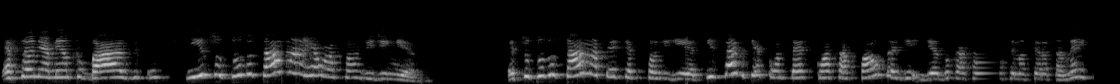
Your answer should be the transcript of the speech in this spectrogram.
é saneamento básico, e isso tudo está na relação de dinheiro. Isso tudo está na percepção de dinheiro. E sabe o que acontece com essa falta de, de educação financeira também?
